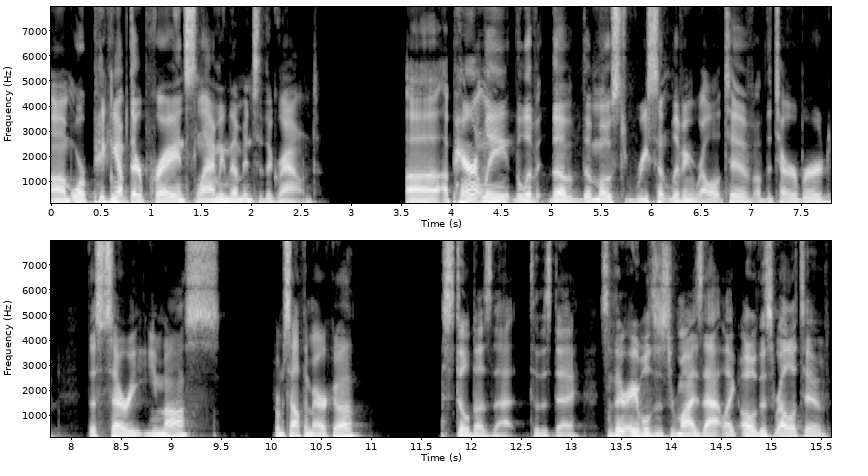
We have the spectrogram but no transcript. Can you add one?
um, or picking up their prey and slamming them into the ground. Uh, apparently, the, liv- the the most recent living relative of the terror bird, the Seriemas from South America, still does that to this day. So they're able to surmise that, like, oh, this relative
